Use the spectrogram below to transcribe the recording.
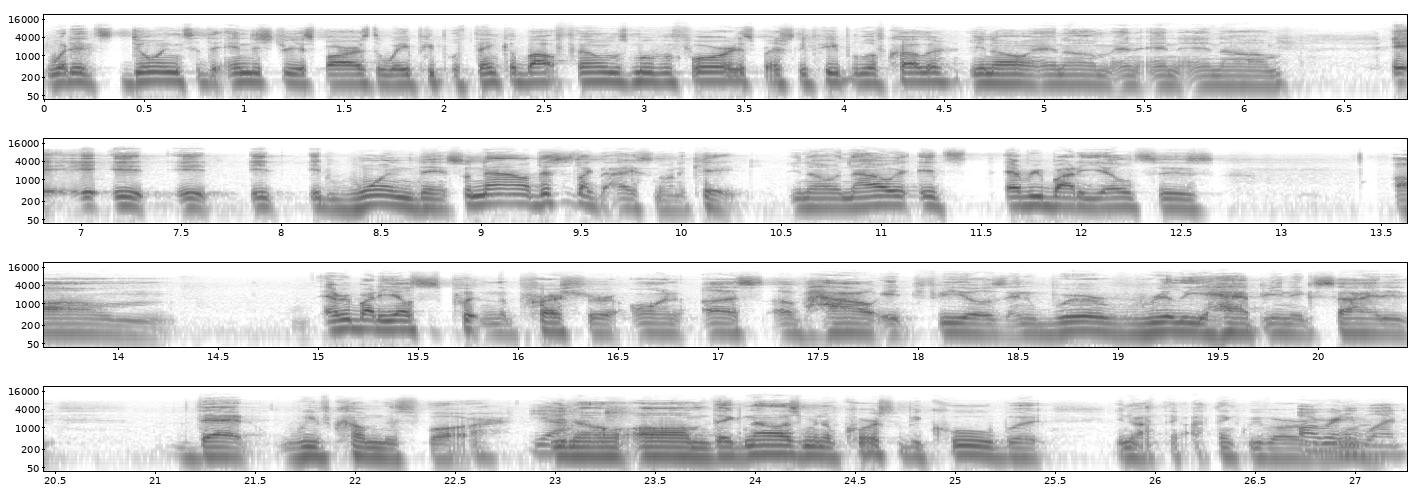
what it's doing to the industry as far as the way people think about films moving forward, especially people of color, you know, and um and and, and um it it, it it it won then. So now this is like the icing on the cake. You know, now it's everybody else's um everybody else is putting the pressure on us of how it feels and we're really happy and excited that we've come this far. Yeah. You know, um the acknowledgement of course would be cool, but you know, I think I think we've already, Already won.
